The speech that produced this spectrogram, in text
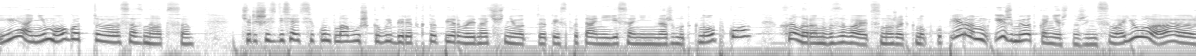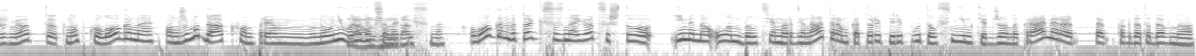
и они могут э, сознаться. Через 60 секунд ловушка выберет, кто первый начнет это испытание, если они не нажмут кнопку. Хеллоран вызывается нажать кнопку первым и жмет, конечно же, не свою, а жмет кнопку Логана. Он же мудак, он прям, ну, у него Да, на лице написано. Логан в итоге сознается, что именно он был тем ординатором, который перепутал снимки Джона Крамера так, когда-то давно,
